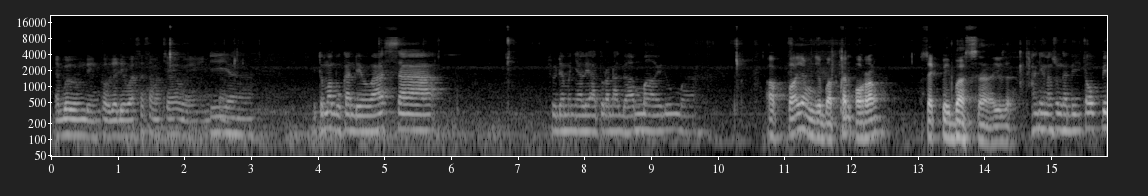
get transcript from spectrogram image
Eh belum ding, kalau udah dewasa sama cewek. Iya. Itu mah bukan dewasa. Sudah menyalahi aturan agama itu mah. Apa yang menyebabkan orang seks bebas? Nah, Yusa. Anjing langsung ganti topik.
